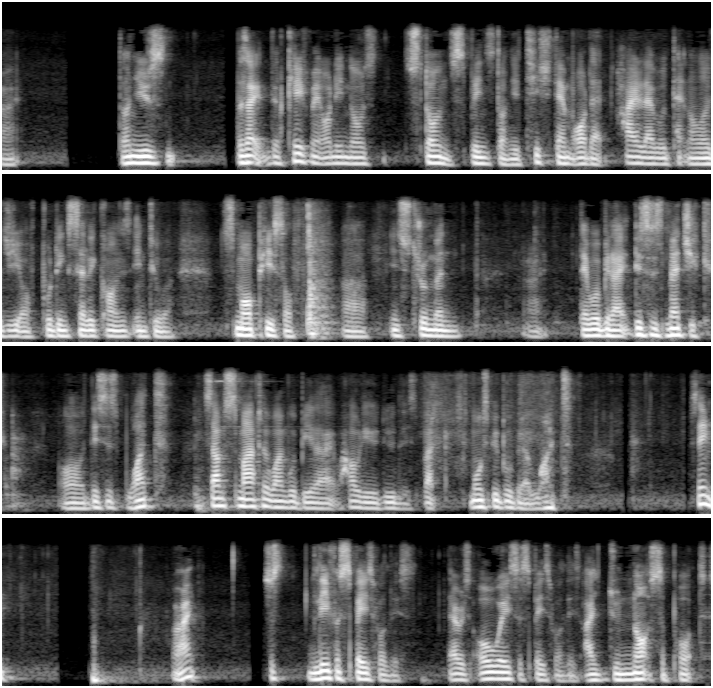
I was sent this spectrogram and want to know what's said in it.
Right? Don't use it's like the caveman only knows stone, splint stone. You teach them all that high level technology of putting silicons into a small piece of uh, instrument. Right? They will be like, this is magic, or this is what. Some smarter one would be like, how do you do this? But most people will be like, what? Same. All right? Just leave a space for this. There is always a space for this. I do not support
